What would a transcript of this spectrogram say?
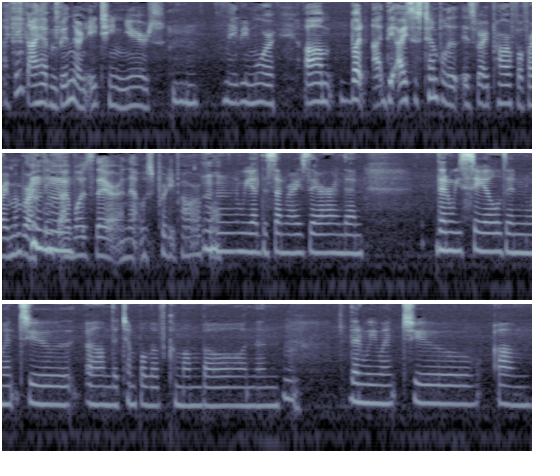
I think I haven't been there in 18 years, mm-hmm. maybe more. Um, but uh, the Isis Temple is, is very powerful. If I remember, I think I was there, and that was pretty powerful. Mhm. We had the sunrise there, and then then we sailed and went to um, the Temple of Kom Ombo, and then Hmm. Then we went to. Um,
